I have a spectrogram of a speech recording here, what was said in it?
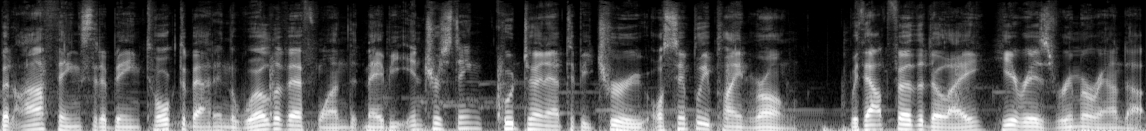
but are things that are being talked about in the world of F1 that may be interesting, could turn out to be true, or simply plain wrong. Without further delay, here is Rumour Roundup.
